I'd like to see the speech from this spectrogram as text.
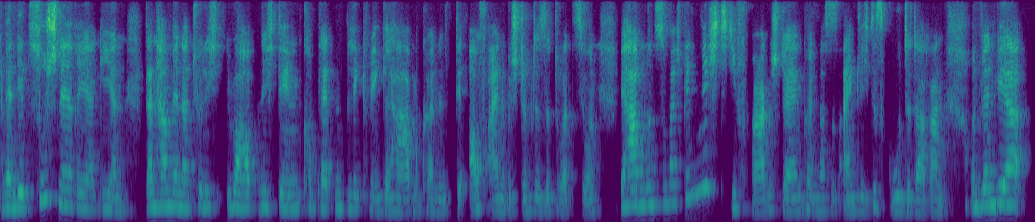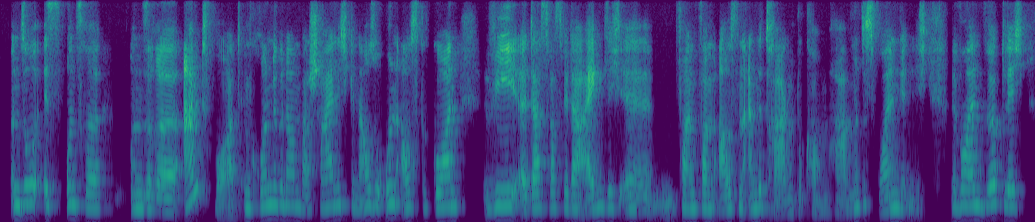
wenn wir zu schnell reagieren, dann haben wir natürlich überhaupt nicht den kompletten Blickwinkel haben können auf eine bestimmte Situation. Wir haben uns zum Beispiel nicht die Frage stellen können, was ist eigentlich das Gute daran. Und wenn wir, und so ist unsere unsere Antwort im Grunde genommen wahrscheinlich genauso unausgegoren wie äh, das, was wir da eigentlich äh, von, von außen angetragen bekommen haben. Und das wollen wir nicht. Wir wollen wirklich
